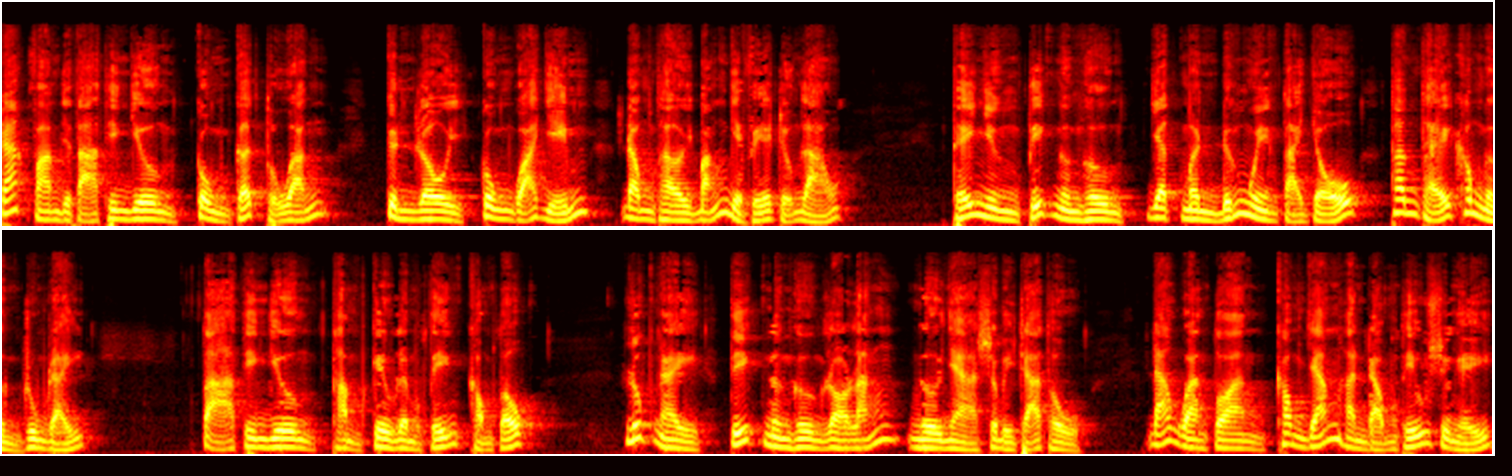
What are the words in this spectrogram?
Trác Phàm và Tạ Thiên Dương cùng kết thủ ấn, kinh lôi cùng quả diễm đồng thời bắn về phía trưởng lão. Thế nhưng Tiết Ngân Hương giật mình đứng nguyên tại chỗ, thân thể không ngừng run rẩy. Tạ Thiên Dương thầm kêu lên một tiếng không tốt. Lúc này Tiết Ngân Hương lo lắng người nhà sẽ bị trả thù, đã hoàn toàn không dám hành động thiếu suy nghĩ,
